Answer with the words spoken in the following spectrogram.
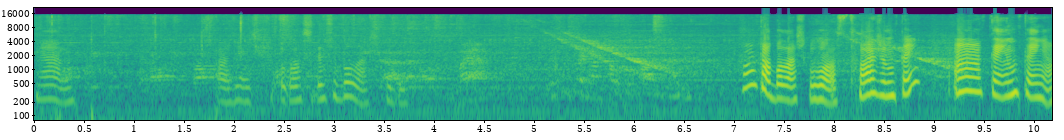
Nada. Ó, gente, eu gosto dessa bolacha. Cadê? Não tá bolacha que eu gosto? Hoje não tem? Ah, tem, não tem, ó.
